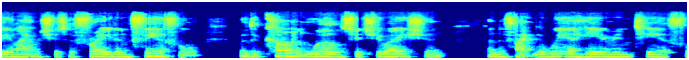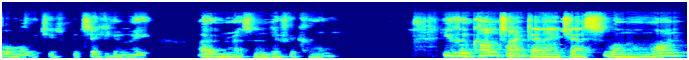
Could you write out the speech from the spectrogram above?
feel anxious, afraid, and fearful with the current world situation and the fact that we are here in tier four, which is particularly onerous and difficult. You can contact NHS 111,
